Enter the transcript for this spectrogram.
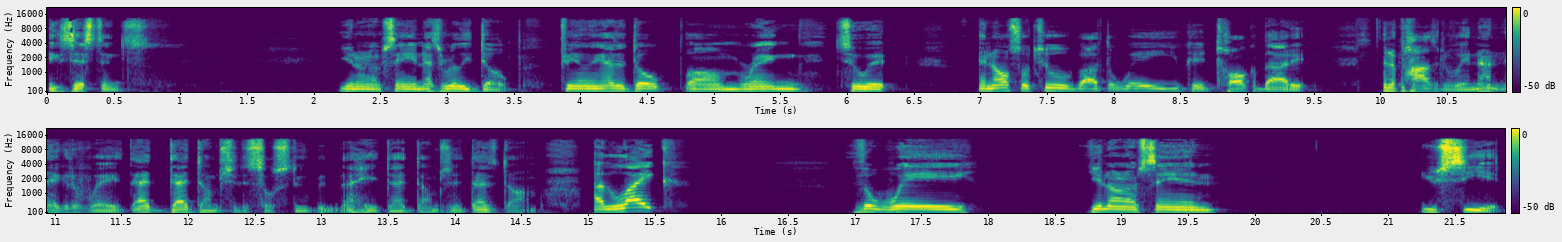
existence you know what I'm saying? That's really dope. Feeling has a dope um, ring to it. And also too about the way you could talk about it in a positive way, not negative way. That that dumb shit is so stupid. I hate that dumb shit. That's dumb. I like the way, you know what I'm saying, you see it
